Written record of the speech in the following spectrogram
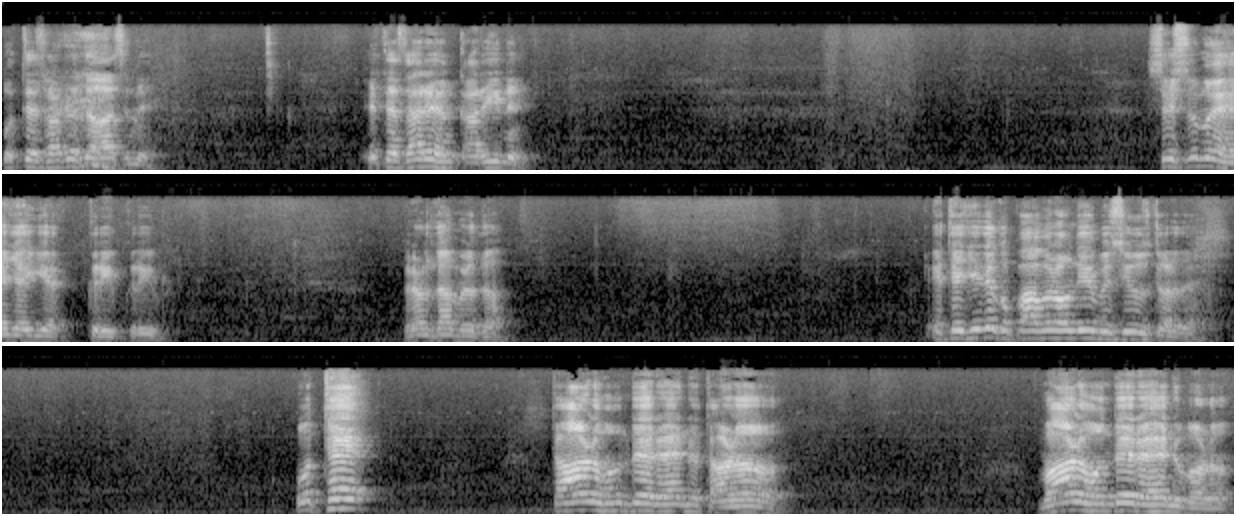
ਉੱਥੇ ਸਾਰੇ ਦਾਸ ਨੇ, ਇੱਥੇ ਸਾਰੇ ਹੰਕਾਰੀ ਨੇ। ਸਿਸਟਮ ਹੈ ਜਾਈਏ ਕਰੀਬ ਕਰੀਬ ਰਲਦਾ ਮਿਲਦਾ। ਇੱਥੇ ਜਿਹਦੇ ਕੋ ਪਾਵਰ ਆਉਂਦੀ ਹੈ ਮਿਸਯੂਜ਼ ਕਰਦਾ ਉੱਥੇ ਤਾਣ ਹੁੰਦੇ ਰਹੇ ਨਤਾਣਾ। ਮਾਣ ਹੁੰਦੇ ਰਹੇ ਨਿਮਾਣਾ।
